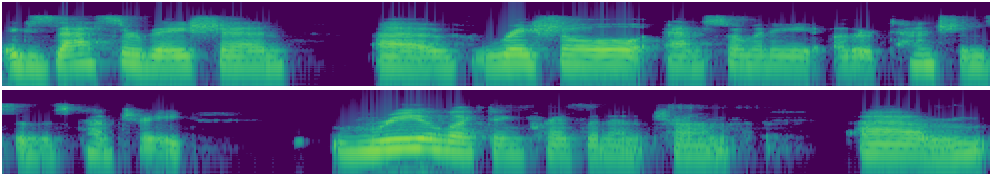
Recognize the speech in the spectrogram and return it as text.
exacerbation of racial and so many other tensions in this country. Re-electing President Trump um,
